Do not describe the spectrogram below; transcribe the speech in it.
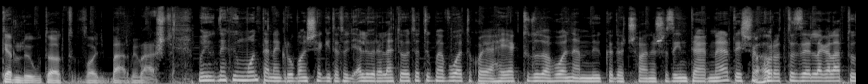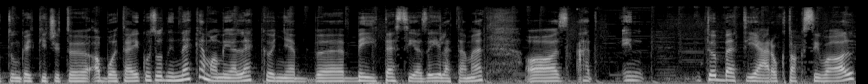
kerülőutat, vagy bármi mást. Mondjuk nekünk Montenegróban segített, hogy előre letöltöttük, mert voltak olyan helyek, tudod, ahol nem működött sajnos az internet, és Aha. akkor ott azért legalább tudtunk egy kicsit abból tájékozódni. Nekem, ami a legkönnyebbé teszi az életemet, az, hát én többet járok taxival,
